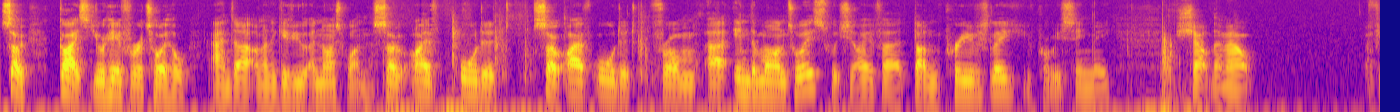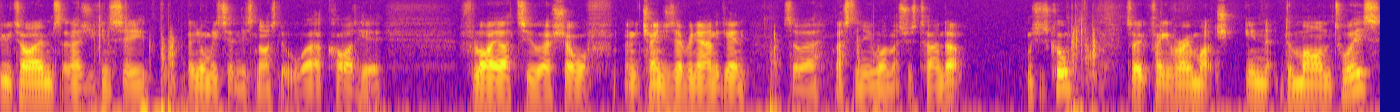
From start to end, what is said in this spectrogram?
So, guys, you're here for a toy haul, and uh, I'm going to give you a nice one. So I've ordered. So I've ordered from uh, In Demand Toys, which I've uh, done previously. You've probably seen me shout them out a few times, and as you can see, they normally send this nice little uh, card here, flyer to uh, show off, and it changes every now and again. So uh, that's the new one that's just turned up, which is cool. So thank you very much, In Demand Toys.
